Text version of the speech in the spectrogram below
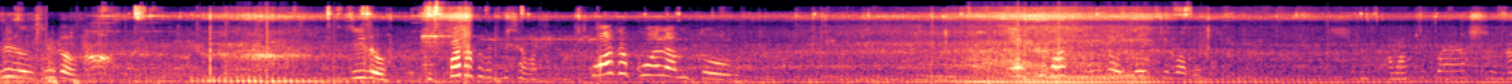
zero zero zero কথা করে দিস আমার কত করলাম তো একটু পাঁচ মিনিট দেখতে পাবো আমার তো পায়ে আসছে না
